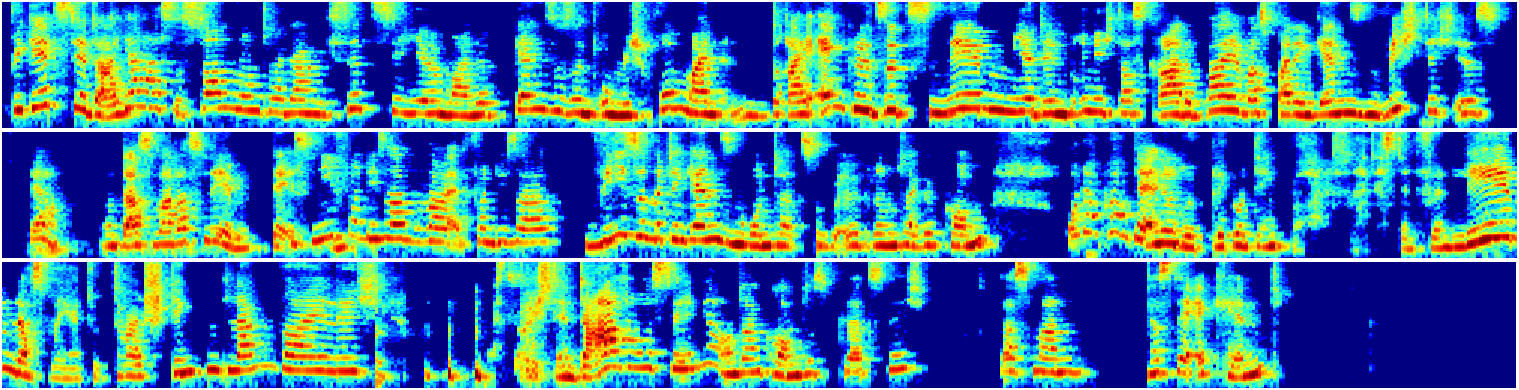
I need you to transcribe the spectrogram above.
Wie geht's dir da? Ja, es ist Sonnenuntergang. Ich sitze hier. Meine Gänse sind um mich rum. Meine drei Enkel sitzen neben mir. Denen bringe ich das gerade bei, was bei den Gänsen wichtig ist. Ja, und das war das Leben. Der ist nie mhm. von dieser, von dieser Wiese mit den Gänsen runter zu, äh, runtergekommen. Und dann kommt er in den Rückblick und denkt, boah, was war das denn für ein Leben? Das war ja total stinkend langweilig. Was soll ich denn daraus sehen? Ja, und dann kommt es plötzlich, dass man, dass der erkennt,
